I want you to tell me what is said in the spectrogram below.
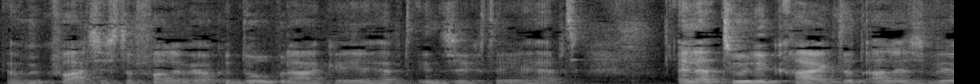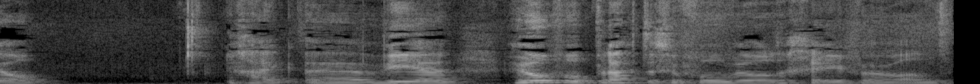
Welke kwaadjes er vallen, welke doorbraken je hebt, inzichten je hebt. En natuurlijk ga ik dat alles wel, ga ik uh, weer heel veel praktische voorbeelden geven. Want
